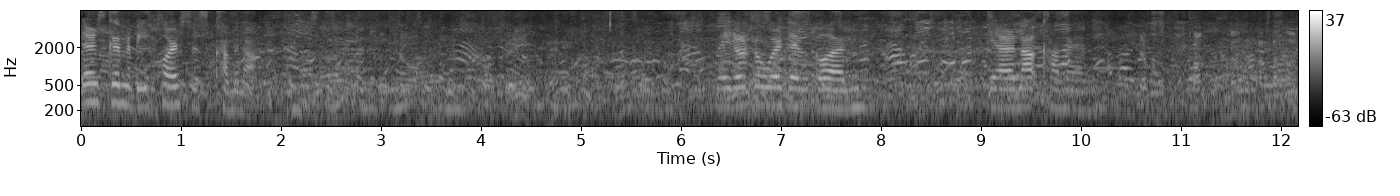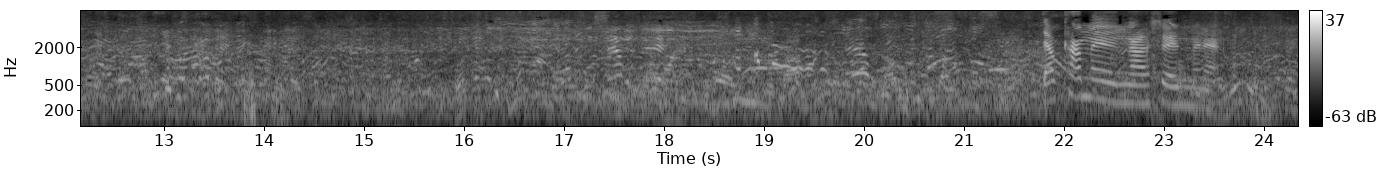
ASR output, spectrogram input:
There's gonna be horses coming up. They don't know where they're going. They are not coming. They'll come in a certain minute.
